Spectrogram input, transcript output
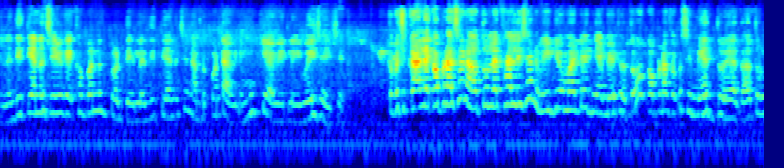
એટલે દિત્યાને જેવી કઈ ખબર નથી પડતી એટલે દિત્યાને છે ને આપણે પટાવીને મૂકી આવી એટલે એ વહી જાય છે. તો પછી કાલે કપડાં છે ને અતુલે ખાલી છે ને વીડિયો માટે જ ત્યાં બેઠો હતો. કપડાં તો પછી મેં જ ધોયા હતા. અતુલ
